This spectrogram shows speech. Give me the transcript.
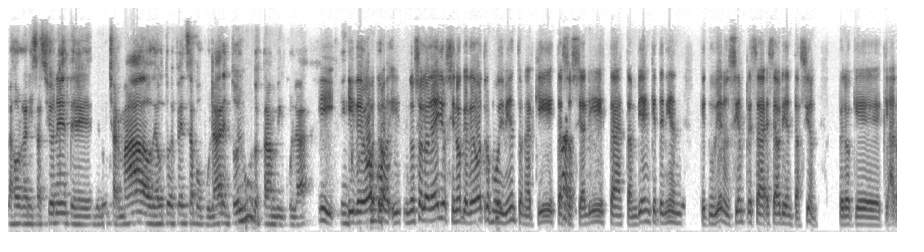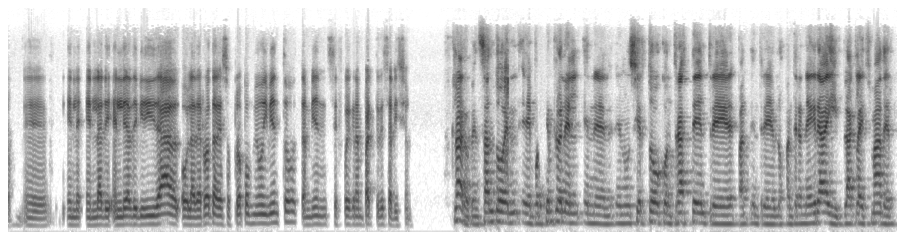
las organizaciones de, lucha armada o de autodefensa popular en todo el mundo estaban vinculadas. Y, y de otros, y no solo de ellos, sino que de otros movimientos anarquistas, socialistas, también que tenían, que tuvieron siempre esa, esa orientación pero que, claro, eh, en, la, en, la, debilidad o la derrota de esos propios movimientos también se fue gran parte de esa visión. Claro, pensando, en, eh, por ejemplo, en, el, en, un cierto contraste entre, entre los Panteras Negras y Black Lives Matter,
